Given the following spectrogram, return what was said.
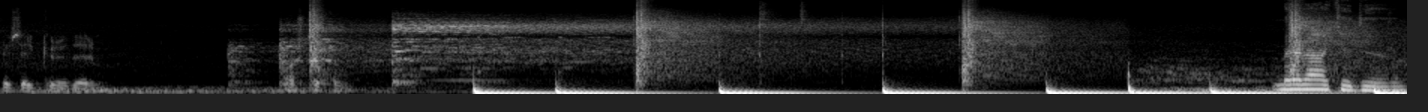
teşekkür ederim. Hoşça kalın. Merak ediyorum.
